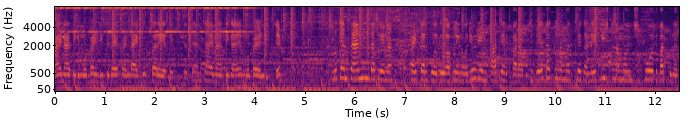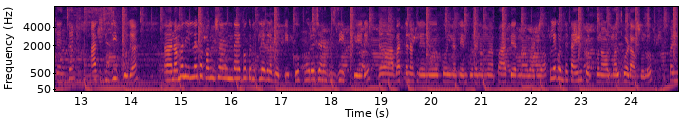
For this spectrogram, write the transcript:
ಆಯ್ನಾತಿಗೆ ಮೊಬೈಲ್ ಇತ್ತದೆ ಪಂಡ ಆಯ್ ಗೊಬ್ಬರ ಇರ್ಲಿತ್ತಿದ್ದತೆ ಅಂಚ ಆಯ್ನಾತಿಗೆ ಮೊಬೈಲ್ ಇತ್ತೆ ಮತ್ತೆ ನನ್ನ ಫ್ಯಾಮಿಲಿ ದಾಖಲೇನ ಕೈ ತಲ್ಪೋದು ಅಕ್ಲೇನ ಒರಿ ಒರಿಯನ್ನು ಖಾತೆ ಇರ್ಪಾರ ಬುಜಿ ಬೇತಾಕ್ಲ ಮದ್ವೆ ಕಂಡು ಅಟ್ಲೀಸ್ಟ್ ನಮ್ಮ ಒಂಚು ಪೋದು ಬರ್ಪುನತೆ. ಅಂಚ ಆತ ಬಿಜಿ ಪೂಜ ನಮ್ಮನೆ ಇಲ್ಲದ ಫಂಕ್ಷನ್ ಇಂದ ಬೋಕ ನಿಕ್ಲೆಗಳ ಗೊತ್ತಿಪ್ಪು ಪೂರ ಜನ ಬಿಸಿ ಇಪ್ಪೇರು ಭತ್ತನಕ್ಲೇನು ಪೋಯಿನಕ್ಲೇನು ಪೂರ ನಮ್ಮ ಪಾತೇರ್ ನಾವಡು ಅಕ್ಲೆಗೊಂತ ಟೈಮ್ ಕೊರ್ಪು ನಾವು ಮಲ್ಪೋಡ್ ಹಾಕೊಂಡು ಪಂಡ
